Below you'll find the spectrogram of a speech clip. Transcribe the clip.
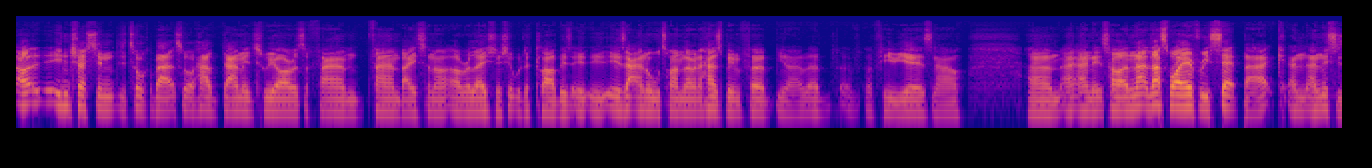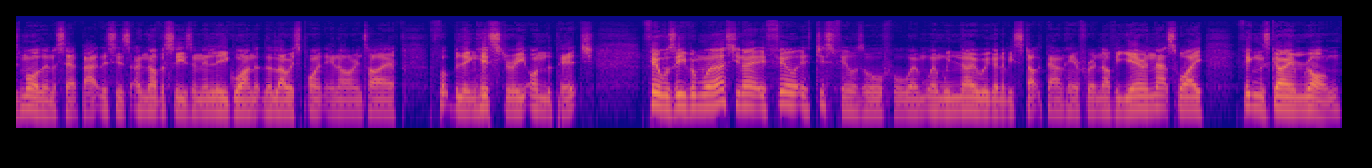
uh, interesting to talk about sort of how damaged we are as a fan fan base and our, our relationship with the club is is at an all time low, and it has been for you know a, a few years now. Um, and, and, it's hard, and that, that's why every setback, and, and this is more than a setback. This is another season in League One at the lowest point in our entire footballing history on the pitch. Feels even worse, you know. It feel it just feels awful when when we know we're going to be stuck down here for another year, and that's why things going wrong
